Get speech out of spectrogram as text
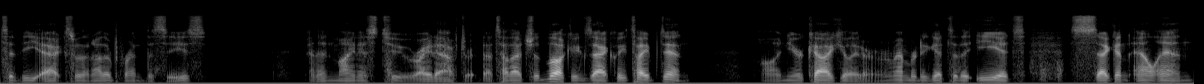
to the x with another parentheses, and then minus 2 right after it. That's how that should look, exactly typed in on your calculator. Remember to get to the e, it's second ln,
